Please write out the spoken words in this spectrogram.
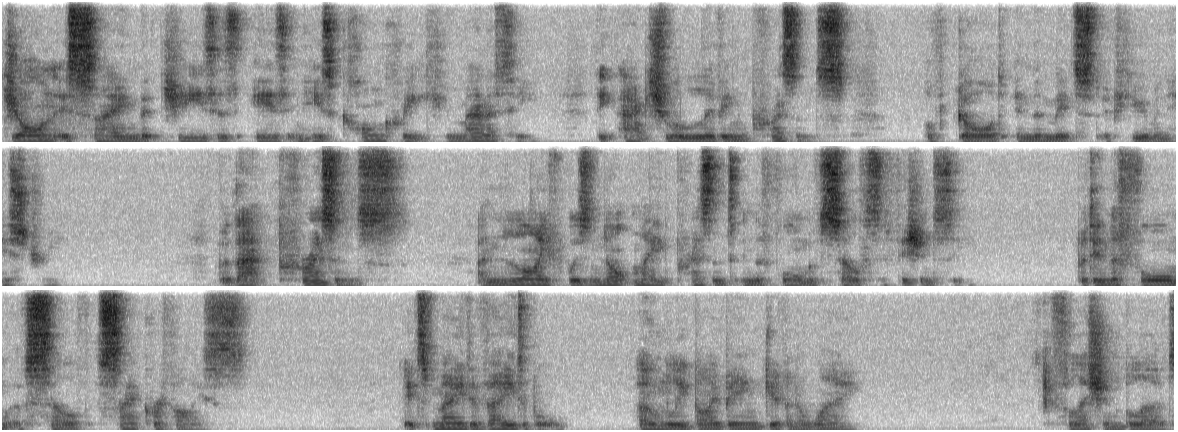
John is saying that Jesus is, in his concrete humanity, the actual living presence of God in the midst of human history. But that presence and life was not made present in the form of self sufficiency, but in the form of self sacrifice. It's made available only by being given away. Flesh and blood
